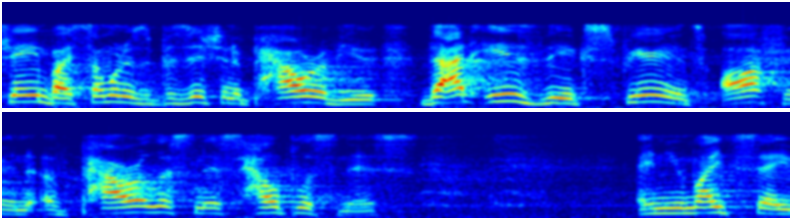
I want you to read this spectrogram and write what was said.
shamed by someone who's in a position of power of you, that is the experience often of powerlessness, helplessness, and you might say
